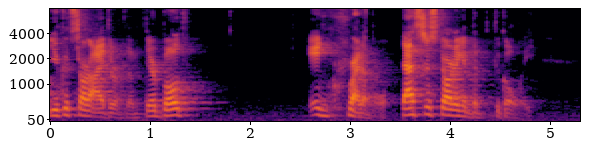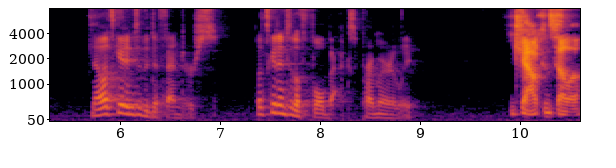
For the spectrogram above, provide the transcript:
you could start either of them. They're both incredible. That's just starting at the, the goalie. Now let's get into the defenders. Let's get into the fullbacks primarily. João Cancelo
